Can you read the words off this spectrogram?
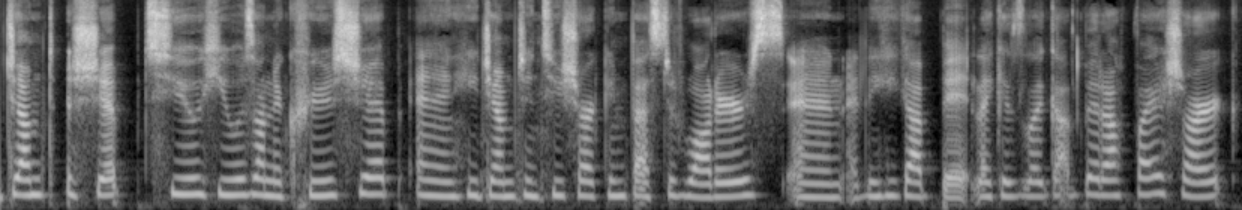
jumped a ship too? He was on a cruise ship and he jumped into shark infested waters and I think he got bit, like his leg got bit off by a shark.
